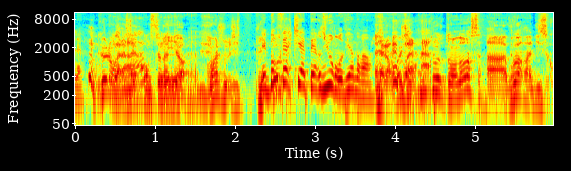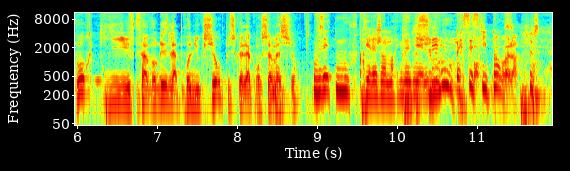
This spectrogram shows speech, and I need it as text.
capital. Que l'on Voilà, consommateur. Moi, j'ai Et pour faire qui a perdu, on reviendra. Alors moi j'ai plutôt tendance à avoir un discours qui favorise la production plus que la consommation. Vous êtes mou, dirait Jean-Marc Daniel. Je suis mou. Bah, c'est ce qu'il Bon, pense. Voilà.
